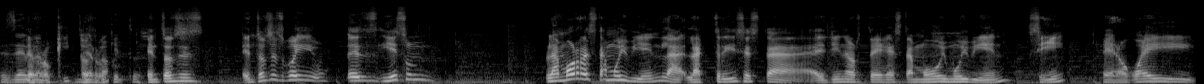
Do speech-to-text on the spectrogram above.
Es de roquitos, de ¿no? roquitos. entonces, entonces, güey, es, y es un. La morra está muy bien, la, la actriz esta, eh, Gina Ortega, está muy, muy bien, sí, pero, güey,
